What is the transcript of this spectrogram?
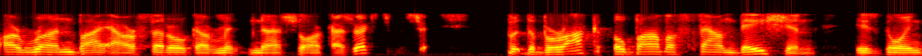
are run by our federal government, National Archives Records. But the Barack Obama Foundation is going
